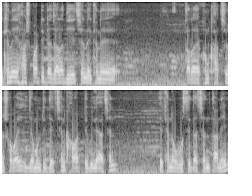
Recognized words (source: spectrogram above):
এখানে এই হাঁস পার্টিটা যারা দিয়েছেন, এখানে তারা এখন খাচ্ছেন সবাই, যেমনটি দেখছেন খাওয়ার টেবিলে আছেন। এখানে উপস্থিত আছেন তানিম।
